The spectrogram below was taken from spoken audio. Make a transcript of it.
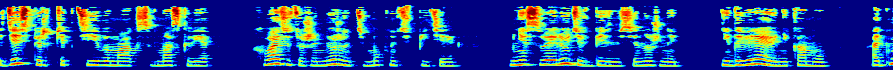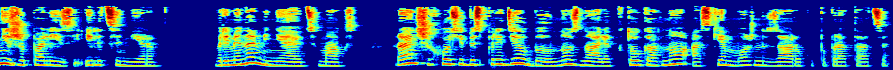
Здесь перспективы, Макс, в Москве. Хватит уже мерзнуть и мокнуть в Питере. Мне свои люди в бизнесе нужны. Не доверяю никому. Одни же полизы и лицемеры. Времена меняются, Макс. Раньше хоть и беспредел был, но знали, кто говно, а с кем можно за руку побрататься.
